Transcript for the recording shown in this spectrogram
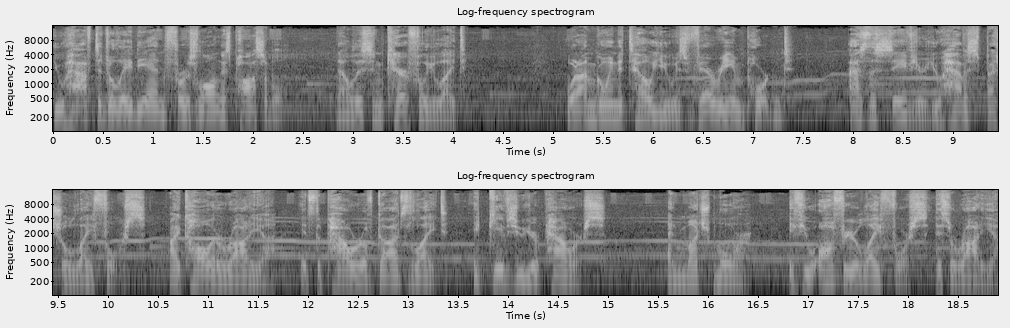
You have to delay the end for as long as possible. Now listen carefully, Light. What I'm going to tell you is very important. As the Savior, you have a special life force. I call it Eradia. It's the power of God's light. It gives you your powers. And much more. If you offer your life force, this Eradia,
